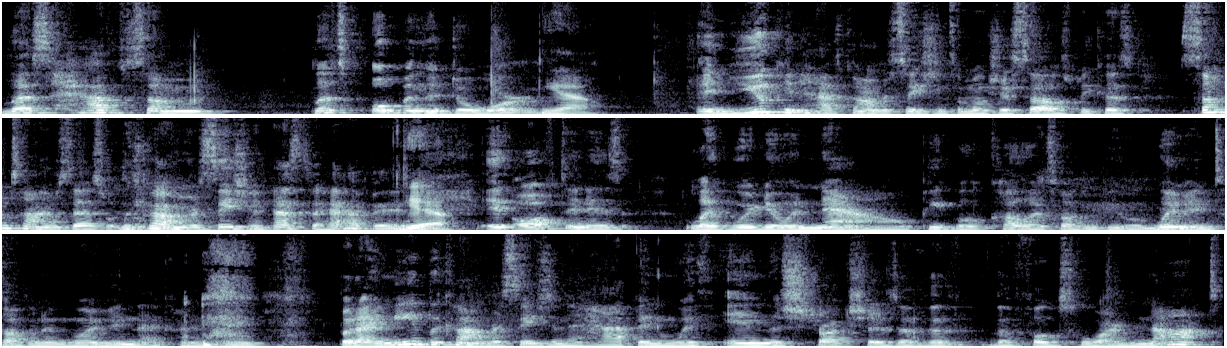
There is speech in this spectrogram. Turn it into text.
let's have some let's open the door yeah and you can have conversations amongst yourselves because sometimes that's what the conversation has to happen Yeah. it often is like we're doing now people of color talking to people women talking to women that kind of thing but i need the conversation to happen within the structures of the, the folks who are not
